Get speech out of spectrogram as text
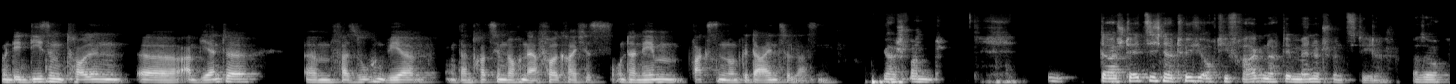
Und in diesem tollen äh, Ambiente ähm, versuchen wir dann trotzdem noch ein erfolgreiches Unternehmen wachsen und gedeihen zu lassen. Ja, spannend. Da stellt sich natürlich auch die Frage nach dem Managementstil. Also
